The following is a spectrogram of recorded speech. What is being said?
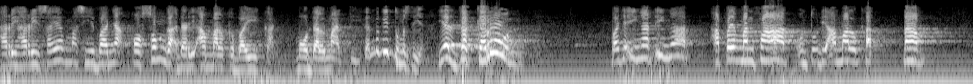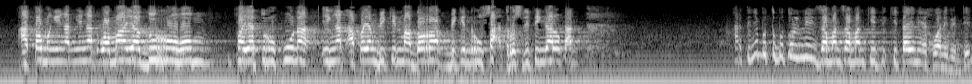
hari-hari saya masih banyak kosong nggak dari amal kebaikan? Modal mati. Kan begitu mestinya. Ya zakarun. Banyak ingat-ingat apa yang manfaat untuk diamalkan. Nah, atau mengingat-ingat wa ma yadurruhum fayatrukuna, ingat apa yang bikin madorot, bikin rusak terus ditinggalkan. Artinya betul-betul ini zaman-zaman kita ini ikhwani fiddin.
